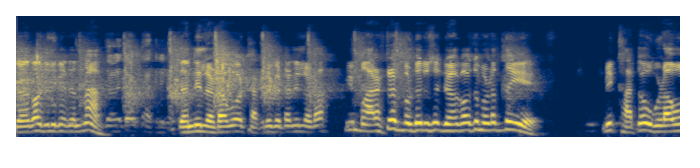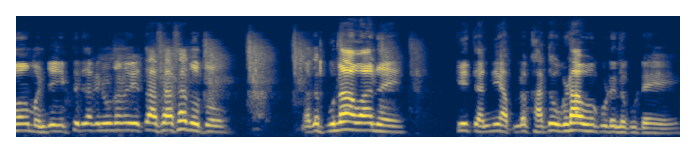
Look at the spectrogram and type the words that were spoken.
जळगाव दिली का त्यांना? जळगाव ठाकरे गट त्यांनी लढावं ठाकरे गटाने लढा. मी महाराष्ट्रात म्हणतो तसं जळगावचं म्हणत नाहीये. मी खातं उघडावं म्हणजे एकतरी जागा निवडून याचा असा असाच होतो. माझं पुन्हा आव्हान आहे की त्यांनी आपलं खातं उघडावं कुठे ना कुठे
